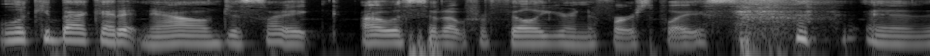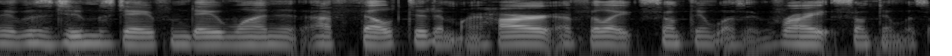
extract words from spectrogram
looking back at it now I'm just like I was set up for failure in the first place. And it was doomsday from day 1 I felt it in my heart. I feel like something wasn't right something was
